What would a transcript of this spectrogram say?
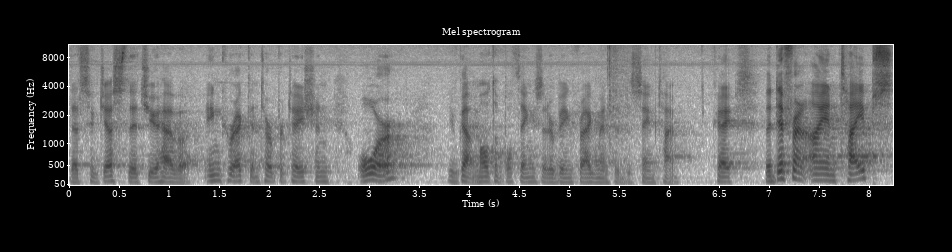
That suggests that you have an incorrect interpretation or you've got multiple things that are being fragmented at the same time. Okay? The different ion types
